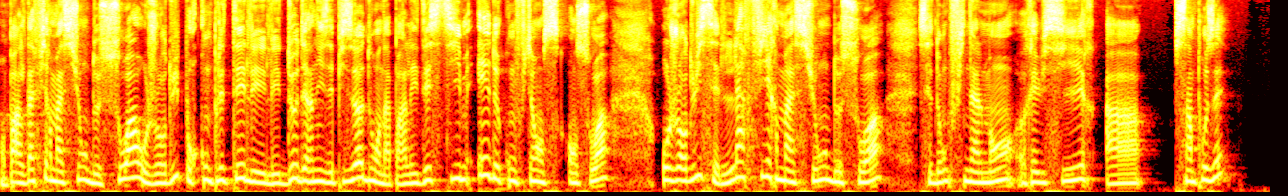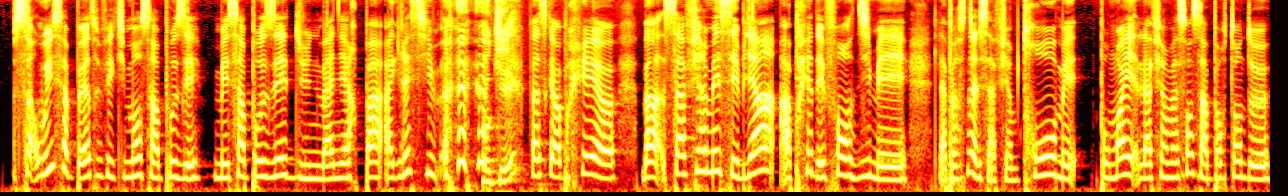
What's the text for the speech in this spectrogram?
On parle d'affirmation de soi aujourd'hui pour compléter les, les deux derniers épisodes où on a parlé d'estime et de confiance en soi. Aujourd'hui, c'est l'affirmation de soi. C'est donc finalement réussir à s'imposer Ça, oui, ça peut être effectivement s'imposer, mais s'imposer d'une manière pas agressive. Ok. Parce qu'après, euh, ben, s'affirmer c'est bien. Après, des fois, on se dit, mais la personne, elle s'affirme trop. Mais pour moi, l'affirmation, c'est important de,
